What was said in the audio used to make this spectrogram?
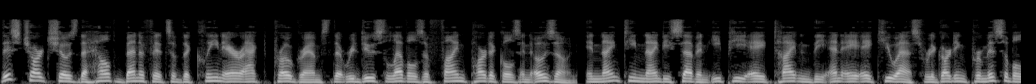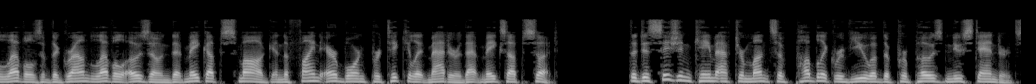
this chart shows the health benefits of the Clean Air Act programs that reduce levels of fine particles and ozone. In 1997, EPA tightened the NAAQS regarding permissible levels of the ground level ozone that make up smog and the fine airborne particulate matter that makes up soot. The decision came after months of public review of the proposed new standards,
